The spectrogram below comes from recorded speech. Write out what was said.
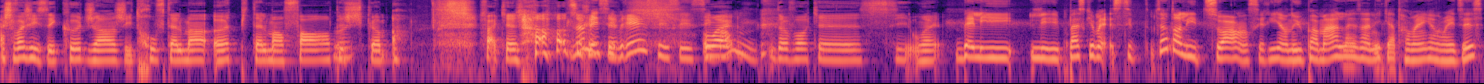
à chaque fois que je les écoute, genre je les trouve tellement hot puis tellement fort puis Ouais. je suis comme ah fait que genre on Non, mais c'est vrai, c'est, ouais, bon. de voir que c'est ouais Ben, les, les, parce que, ben, tu sais, dans les tueurs en série, il y en a eu pas mal dans les années 80, 90.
